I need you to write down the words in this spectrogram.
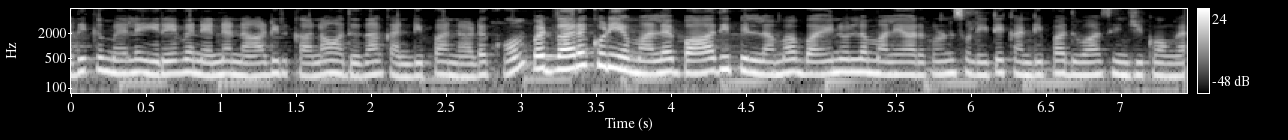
அதுக்கு மேலே இறைவன் என்ன நாடிருக்கானோ அதுதான் கண்டிப்பாக நடக்கும். பட் வரக்கூடிய மழை பாதிப்பு இல்லாமல் பயனுள்ள மழையாக இருக்கணும்னு சொல்லிட்டு கண்டிப்பாக துவா செஞ்சுக்கோங்க.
